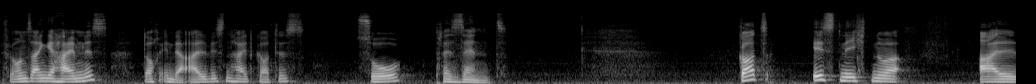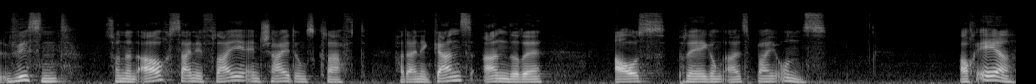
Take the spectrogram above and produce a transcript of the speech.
Für uns ein Geheimnis, doch in der Allwissenheit Gottes so präsent. Gott ist nicht nur allwissend, sondern auch seine freie Entscheidungskraft hat eine ganz andere Ausprägung als bei uns. Auch er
